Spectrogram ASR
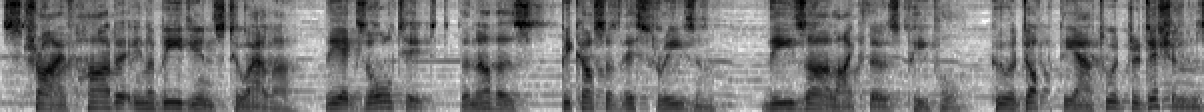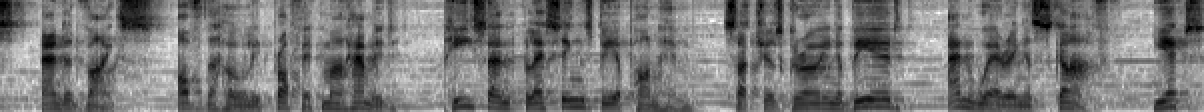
strive harder in obedience to Allah, the Exalted, than others, because of this reason. These are like those people who adopt the outward traditions and advice of the Holy Prophet Muhammad, peace and blessings be upon him, such as growing a beard and wearing a scarf, yet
